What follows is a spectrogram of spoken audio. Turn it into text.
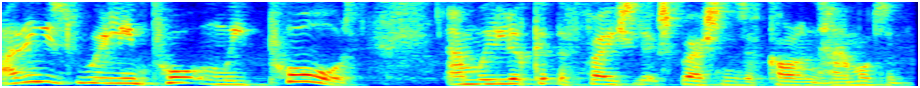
I think it's really important we pause and we look at the facial expressions of Colin Hamilton.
